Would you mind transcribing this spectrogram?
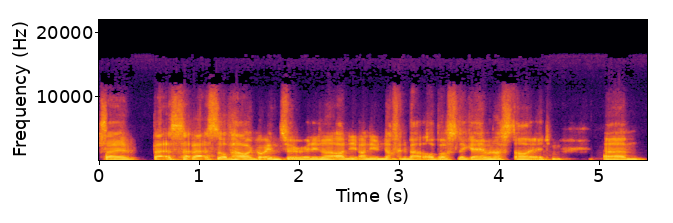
So that's that's sort of how I got into it. Really, I knew, I knew nothing about Obos-ligaen when I started. Um,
